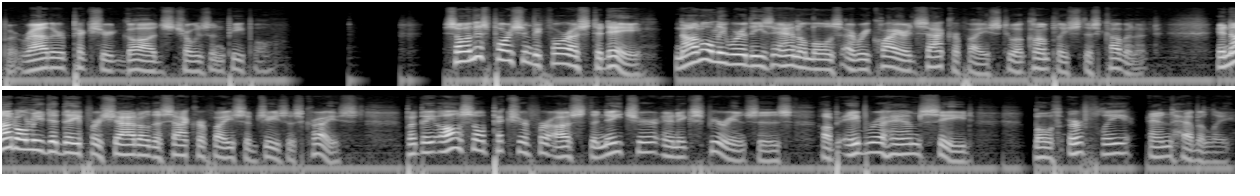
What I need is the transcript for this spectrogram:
but rather pictured God's chosen people. So in this portion before us today, not only were these animals a required sacrifice to accomplish this covenant, and not only did they foreshadow the sacrifice of Jesus Christ, but they also picture for us the nature and experiences of Abraham's seed, both earthly and heavenly.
